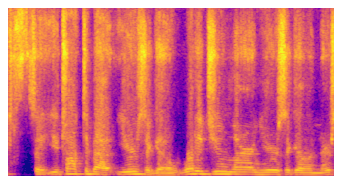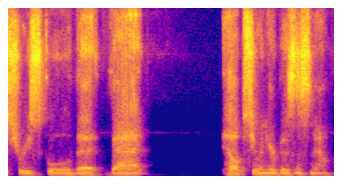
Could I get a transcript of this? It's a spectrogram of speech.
So you talked about years ago. What did you learn years ago in nursery school that that helps you in your business now?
